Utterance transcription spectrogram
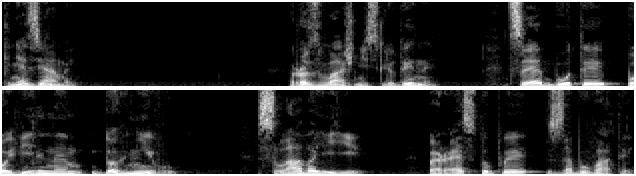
князями. Розважність людини це бути повільним до гніву, слава її переступи забувати.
